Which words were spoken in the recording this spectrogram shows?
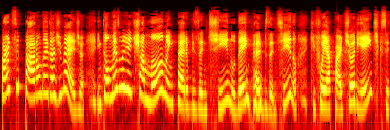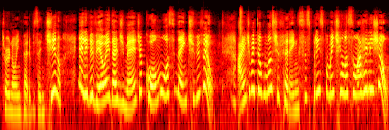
participaram da Idade Média. Então, mesmo a gente chamando o Império Bizantino de Império Bizantino, que foi a parte Oriente que se tornou o Império Bizantino, ele viveu a Idade Média como o Ocidente viveu. A gente vai ter algumas diferenças, principalmente em relação à religião,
